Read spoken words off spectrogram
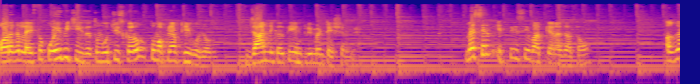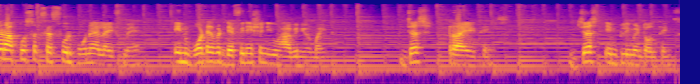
और अगर लाइफ में कोई भी चीज़ है तो वो चीज़ करो, तुम अपने आप ठीक हो जाओगे। जान निकलती है इंप्लीमेंटेशन में। मैं सिर्फ़ इतनी सी बात कहना चाहता हूँ, अगर आपको सक्सेसफुल होना है लाइफ में in whatever definition you have in your mind just try things just implement on things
